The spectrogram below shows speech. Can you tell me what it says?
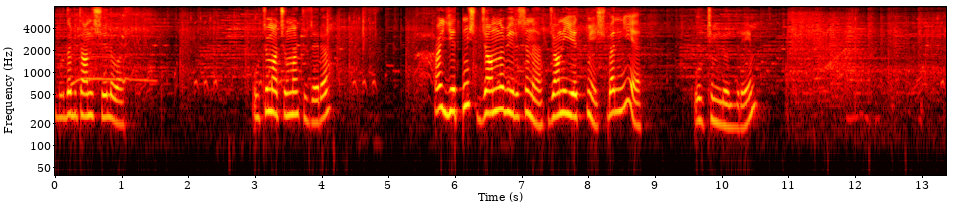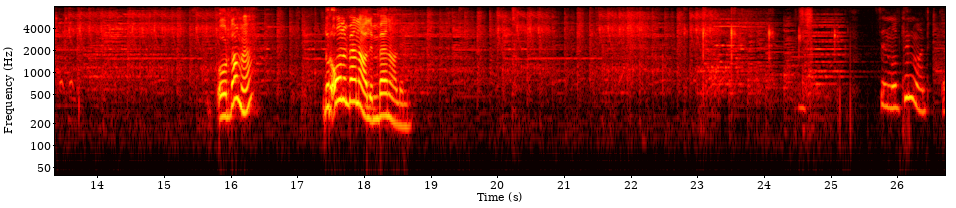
Burada bir tane şeyli var. Ultim açılmak üzere. Ha 70 canlı birisi ne? Canı 70. Ben niye ultimle öldüreyim? Orada mı? Dur onu ben alayım ben alayım. Senin ultin mi çıktı?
